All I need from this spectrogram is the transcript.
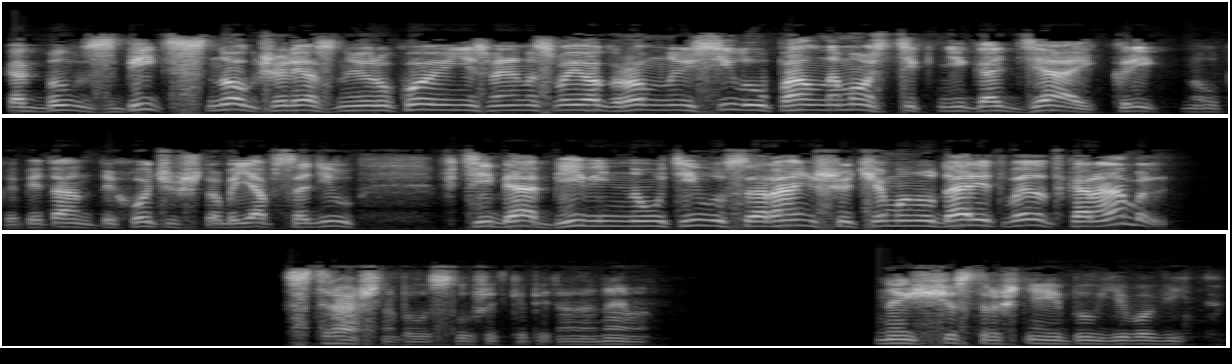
как был сбит с ног железной рукой и, несмотря на свою огромную силу, упал на мостик. «Негодяй!» — крикнул капитан. «Ты хочешь, чтобы я всадил в тебя бивень Наутилуса раньше, чем он ударит в этот корабль?» Страшно было слушать капитана Немо. Но еще страшнее был его вид.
